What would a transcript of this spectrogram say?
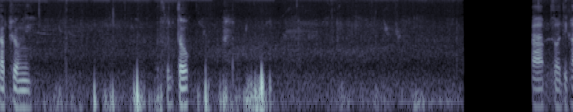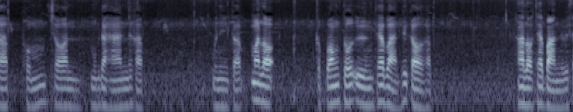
ครับช่วงนี้ ฝนตกครับ สวัสดีครับ ผมชอนมุกดาหารนะครับ วันนี้ครับมาเลาะกระป๋องตัวอื่นแถวบ้านที่เก่าครับหาเลาะแถวบ้านหรือไซ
